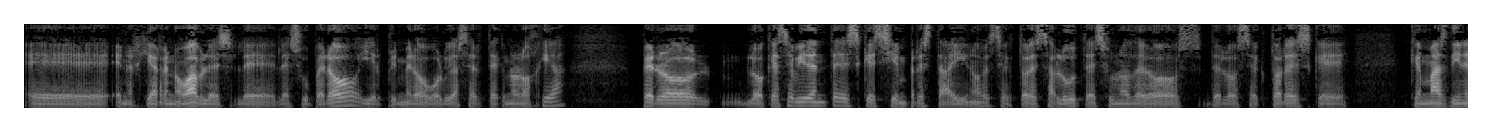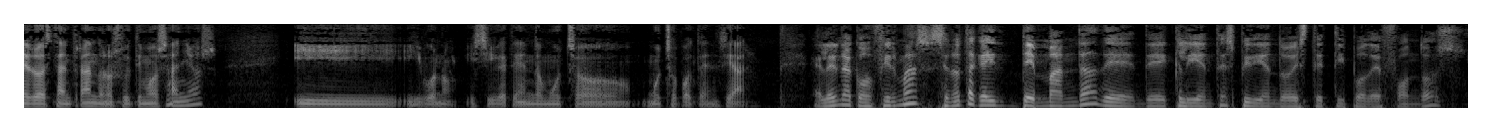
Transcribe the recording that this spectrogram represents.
eh, energías renovables le, le superó y el primero volvió a ser tecnología. Pero lo que es evidente es que siempre está ahí, ¿no? El sector de salud es uno de los, de los sectores que, que más dinero está entrando en los últimos años y, y, bueno, y sigue teniendo mucho, mucho potencial. Elena, ¿confirmas? ¿Se nota que hay demanda de, de clientes pidiendo este tipo de fondos?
